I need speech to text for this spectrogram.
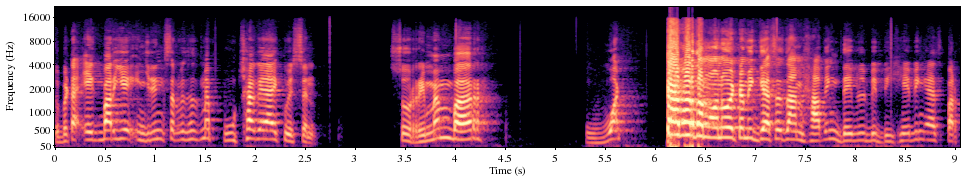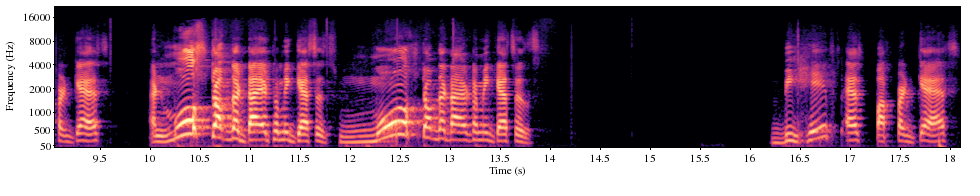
तो बेटा, एक बार ये इंजीनियरिंग सर्विसेज़ में पूछा गया है question so remember whatever the monoatomic gases I am having they will be behaving as perfect gas and most of the diatomic gases most of the diatomic gases behave as perfect gas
